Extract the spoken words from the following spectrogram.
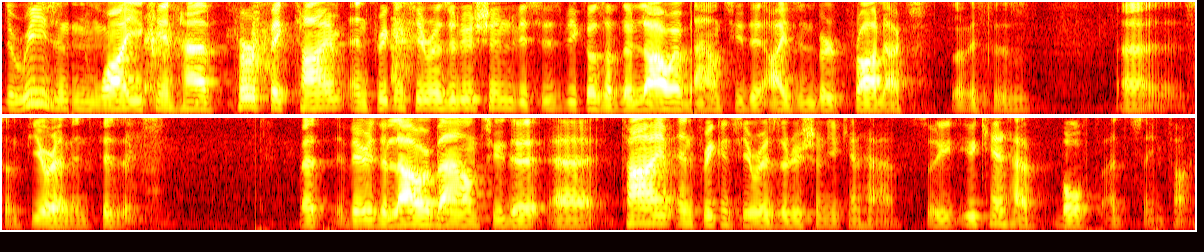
the reason why you can have perfect time and frequency resolution. This is because of the lower bound to the Heisenberg products. So this is uh, some theorem in physics. But there is a lower bound to the uh, time and frequency resolution you can have. So you, you can have both at the same time.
